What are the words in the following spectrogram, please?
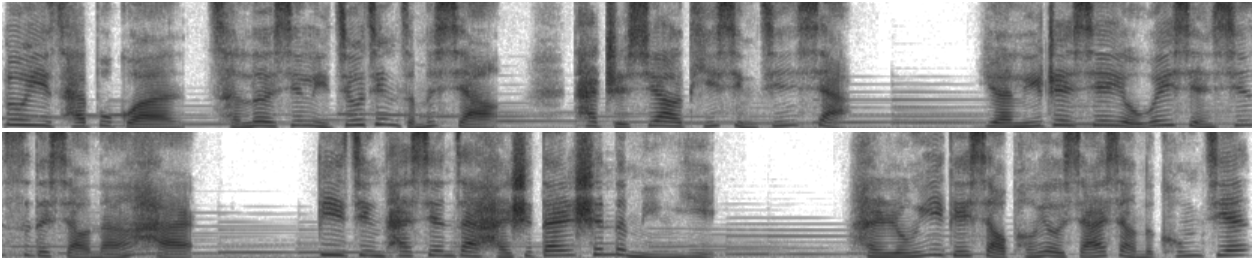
陆毅才不管岑乐心里究竟怎么想，他只需要提醒金夏，远离这些有危险心思的小男孩。毕竟他现在还是单身的名义，很容易给小朋友遐想的空间。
